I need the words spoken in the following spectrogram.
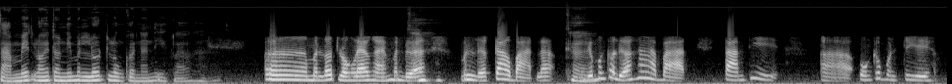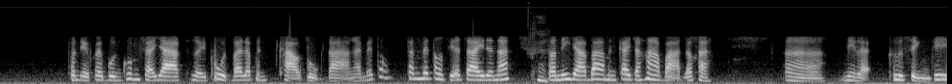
สามเม็ดร้อยตอนนี้มันลดลงกว่านั้นอีกแล้วค่ะ เออ มันลดลงแล้วไง มันเหลือ มันเหลือเก้าบาทแล้วค่ะเดี๋ยวมันก็เหลือห้าบาท ตามที่อ่าองค์กบมนตรี พลเอกไพบุญคุ้มฉายาเคยพูดไว้แล้วเป็นข่าวถูกด่าไง ไม่ต้องท่านไม่ต้องเสียใจเลยนะค่ะตอนนี้ยาบ้ามันใกล้จะห้าบาทแล้วค่ะ อ่า นี่แหละ คือสิ่งที่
